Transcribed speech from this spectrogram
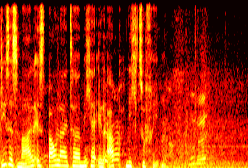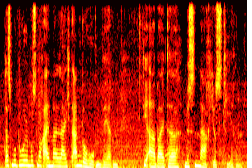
Dieses Mal ist Bauleiter Michael App nicht zufrieden. Das Modul muss noch einmal leicht angehoben werden. Die Arbeiter müssen nachjustieren.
